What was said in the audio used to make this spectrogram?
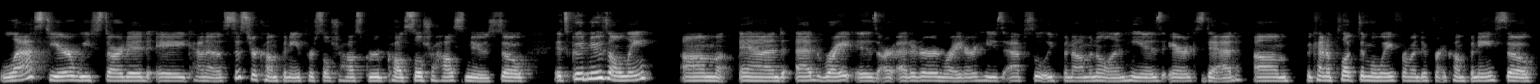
last year we started a kind of sister company for Social House Group called Social House News. So it's good news only. Um, and Ed Wright is our editor and writer. He's absolutely phenomenal, and he is Eric's dad. Um, we kind of plucked him away from a different company, so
